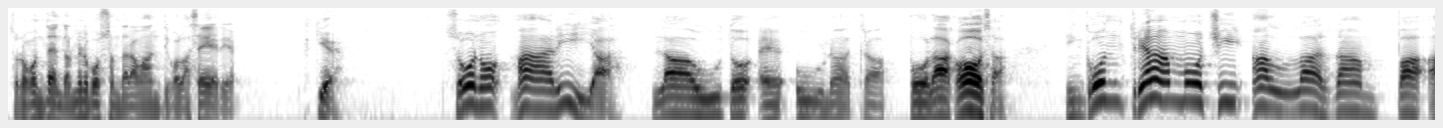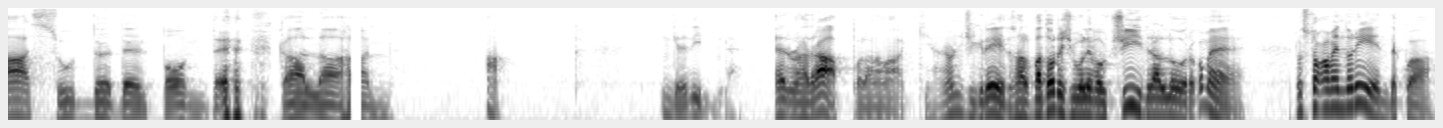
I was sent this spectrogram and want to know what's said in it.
Sono contento, almeno posso andare avanti con la serie. Chi è? Sono Maria. L'auto è una trappola. cosa? Incontriamoci alla rampa a sud del ponte Callahan. Ah, incredibile. Era una trappola la macchina, non ci credo. Salvatore ci voleva uccidere allora, com'è? Non sto capendo niente qua.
